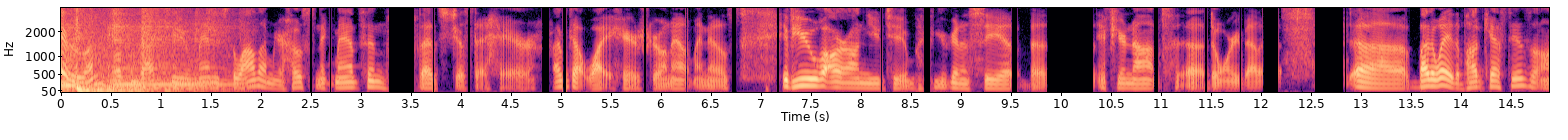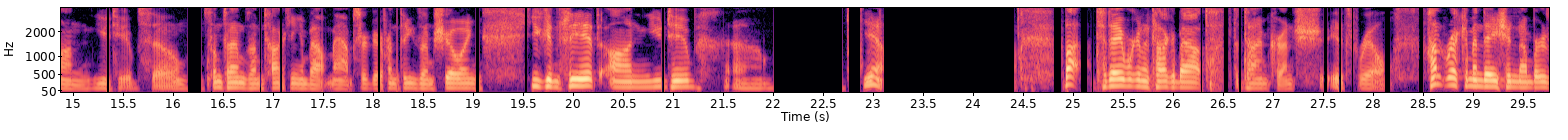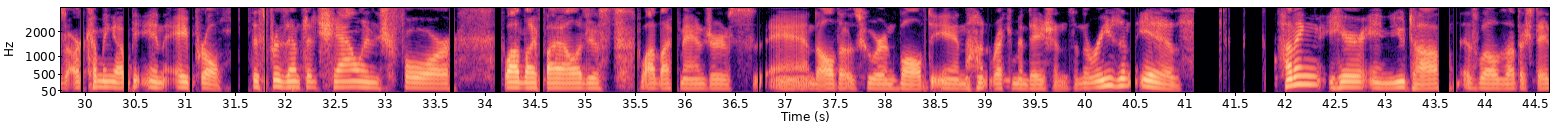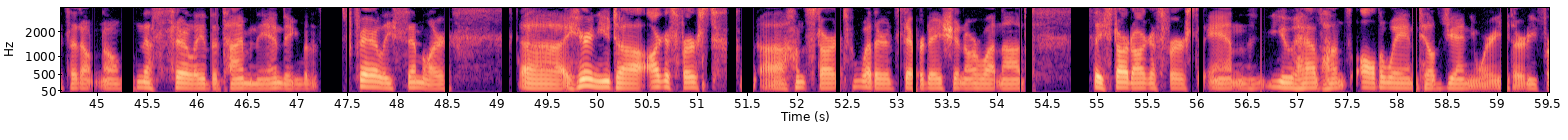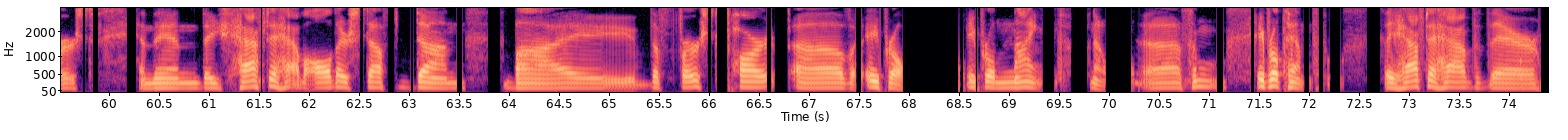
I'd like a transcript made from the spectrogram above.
Hey everyone, welcome back to Manage the Wild. I'm your host, Nick Madsen. That's just a hair. I've got white hairs growing out my nose. If you are on YouTube, you're going to see it, but if you're not, uh, don't worry about it. Uh, by the way, the podcast is on YouTube, so sometimes I'm talking about maps or different things I'm showing. You can see it on YouTube. Um. But today we're going to talk about the time crunch. It's real. Hunt recommendation numbers are coming up in April. This presents a challenge for wildlife biologists, wildlife managers, and all those who are involved in hunt recommendations. And the reason is hunting here in Utah, as well as other states, I don't know necessarily the time and the ending, but it's fairly similar. Uh, here in Utah, August 1st, uh, hunts start, whether it's depredation or whatnot. They start August 1st, and you have hunts all the way until January 31st. And then they have to have all their stuff done by the first part of April, April 9th. No, uh, some April 10th. They have to have their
